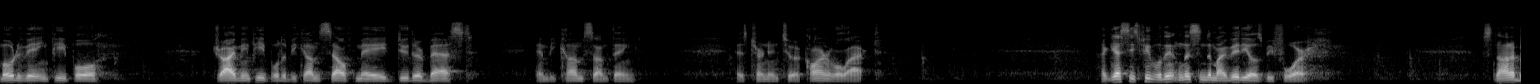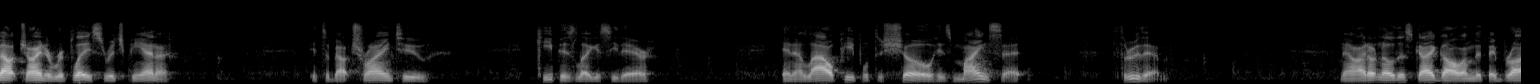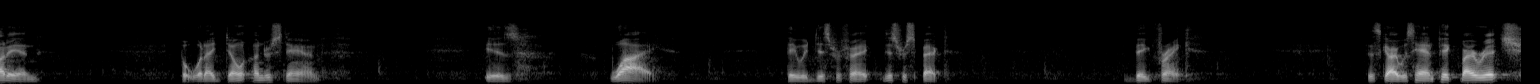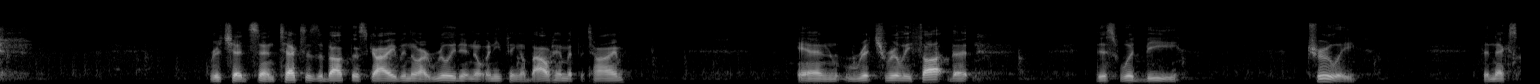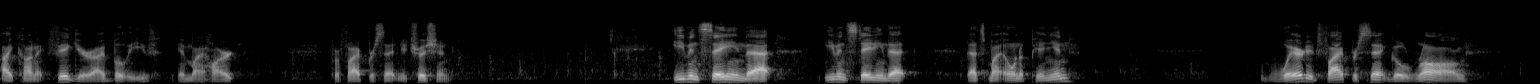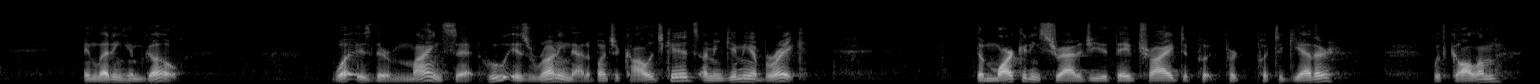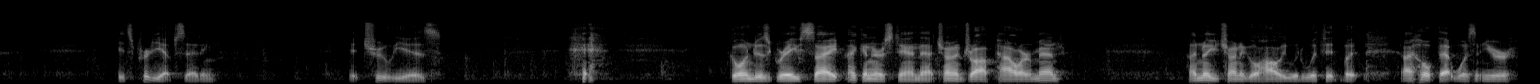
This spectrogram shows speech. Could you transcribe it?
motivating people, driving people to become self made, do their best, and become something, has turned into a carnival act. I guess these people didn't listen to my videos before. It's not about trying to replace Rich Piana. It's about trying to keep his legacy there and allow people to show his mindset through them. Now, I don't know this guy Gollum that they brought in, but what I don't understand is why they would disrespect, disrespect Big Frank. This guy was handpicked by Rich. Rich had sent texts about this guy, even though I really didn't know anything about him at the time. And Rich really thought that this would be truly the next iconic figure, I believe, in my heart for 5% nutrition. Even saying that, even stating that that's my own opinion, where did 5% go wrong in letting him go? What is their mindset? Who is running that? A bunch of college kids? I mean, give me a break. The marketing strategy that they've tried to put put, put together with Gollum, it's pretty upsetting. It truly is. Going to his grave site, I can understand that. Trying to draw power, man. I know you're trying to go Hollywood with it, but I hope that wasn't your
